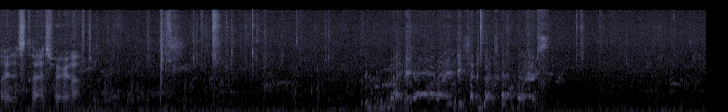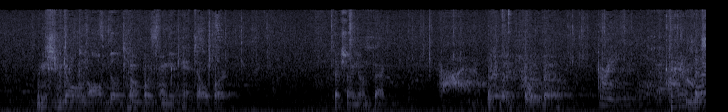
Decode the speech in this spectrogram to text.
Play this class very often. Like all of our indie sets built teleporters. You don't all build teleports when you can't teleport. It's actually a known fact. Like, like, for the- Three. Damn, this,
